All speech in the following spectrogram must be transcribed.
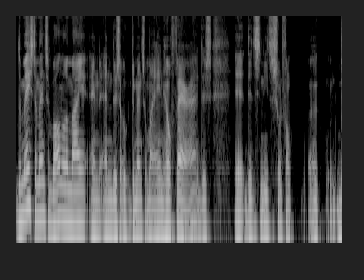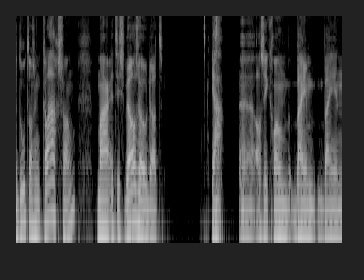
de meeste mensen behandelen mij en, en dus ook de mensen om mij heen heel fair. Hè? Dus eh, dit is niet een soort van uh, bedoeld als een klaagzang, maar het is wel zo dat ja, uh, als ik gewoon bij een, bij, een,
